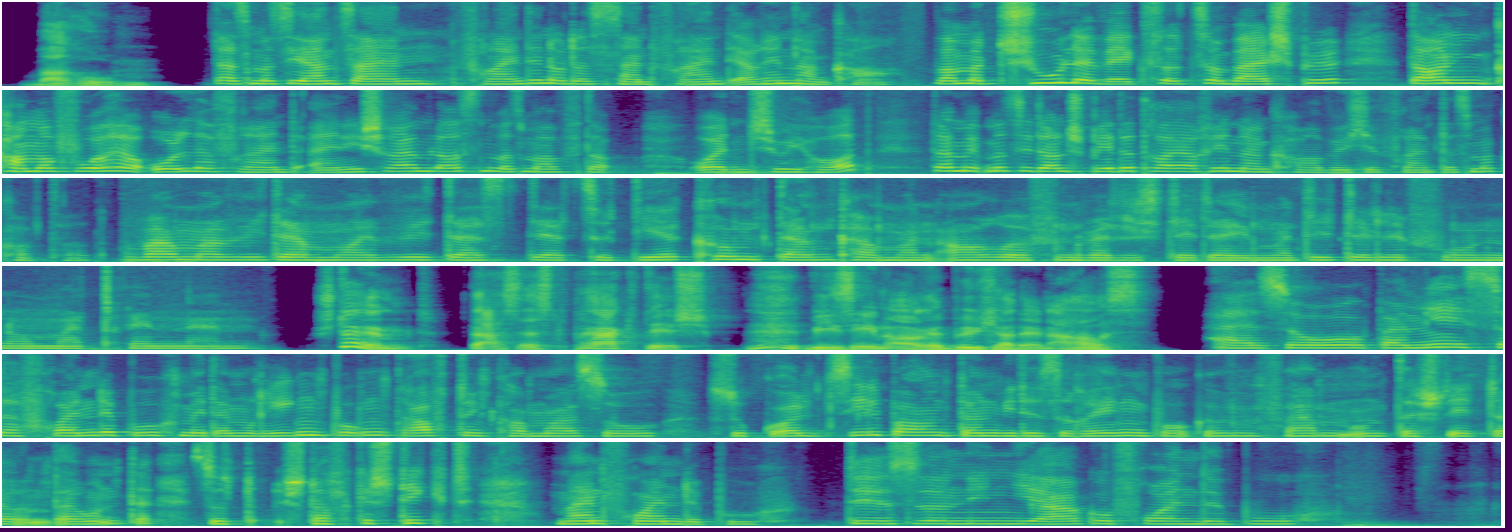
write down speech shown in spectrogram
Warum? Dass man sich an seine Freundin oder seinen Freund erinnern kann. Wenn man die Schule wechselt zum Beispiel, dann kann man vorher alle Freunde einschreiben lassen, was man auf der alten Schule hat, damit man sich dann später daran erinnern kann, welche Freunde das man gehabt hat. Wenn man wieder mal will, dass der zu dir kommt, dann kann man anrufen, weil da steht da immer die Telefonnummer drinnen. Stimmt, das ist praktisch. Wie sehen eure Bücher denn aus? Also bei mir ist so ein Freundebuch mit einem Regenbogen drauf, den kann man so, so Gold, Silber und dann wieder so Regenbogenfarben und da steht da darunter so Stoff gestickt, mein Freundebuch. Das ist ein Ninjago-Freundebuch.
